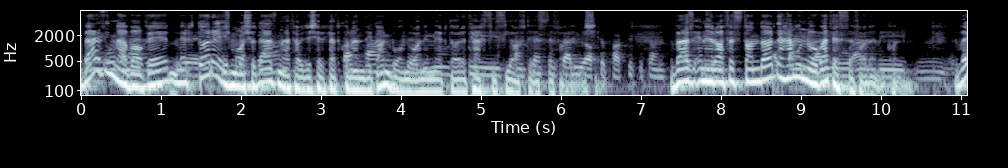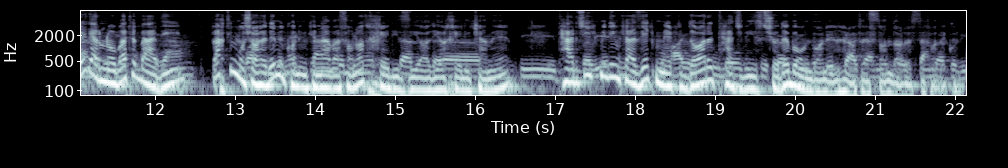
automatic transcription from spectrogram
بعضی مواقع مقدار اجماع شده از نتایج شرکت کنندگان به عنوان مقدار تخصیص یافته استفاده میشه. و از انحراف استاندارد همون نوبت استفاده می کنیم ولی در نوبت بعدی وقتی مشاهده می کنیم که نوسانات خیلی زیاد یا خیلی کمه ترجیح میدیم که از یک مقدار تجویز شده به عنوان انحراف استاندارد استفاده کنیم.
